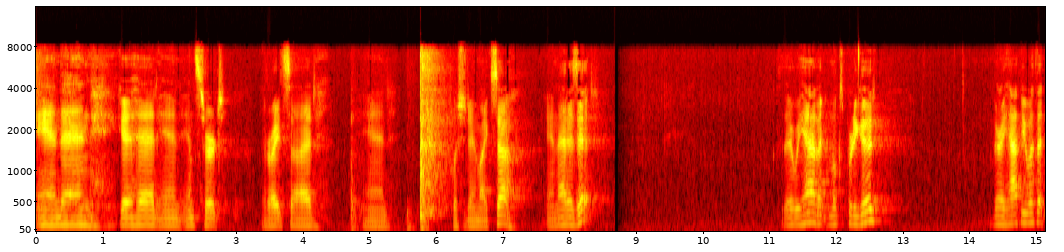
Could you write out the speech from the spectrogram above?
And then go ahead and insert the right side and push it in like so. And that is it. So there we have it. Looks pretty good. Very happy with it.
